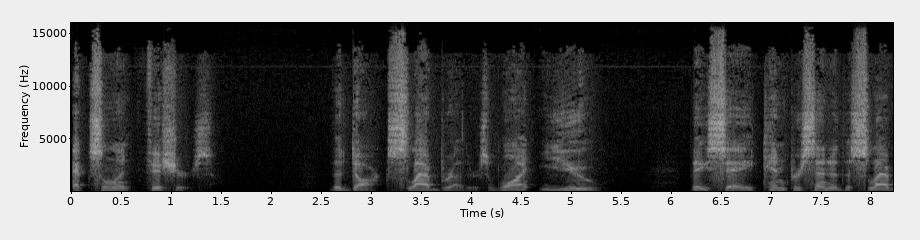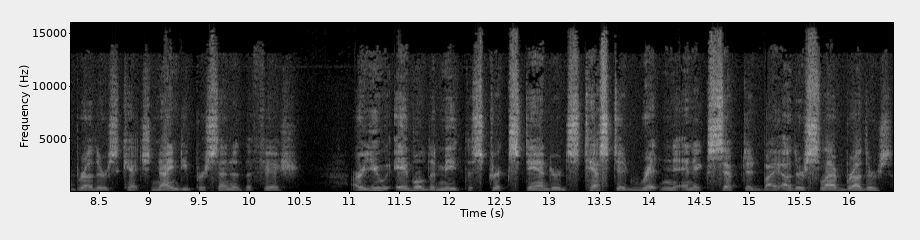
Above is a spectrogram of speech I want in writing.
excellent fishers. The Doc Slab Brothers want you. They say 10% of the Slab Brothers catch 90% of the fish. Are you able to meet the strict standards tested, written, and accepted by other Slab Brothers?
